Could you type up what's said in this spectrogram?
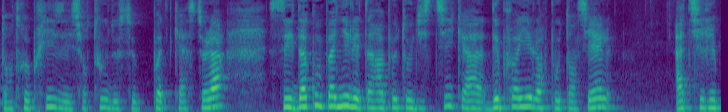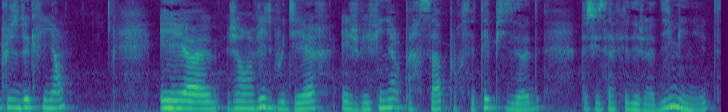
d'entreprise et surtout de ce podcast-là, c'est d'accompagner les thérapeutes holistiques à déployer leur potentiel, attirer plus de clients. Et euh, j'ai envie de vous dire, et je vais finir par ça pour cet épisode, parce que ça fait déjà 10 minutes,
